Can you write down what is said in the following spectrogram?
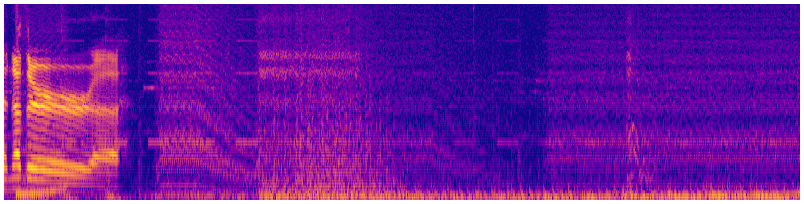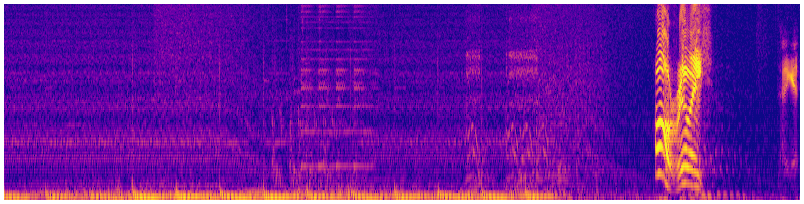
Another... Uh, Oh, really? Dang it.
